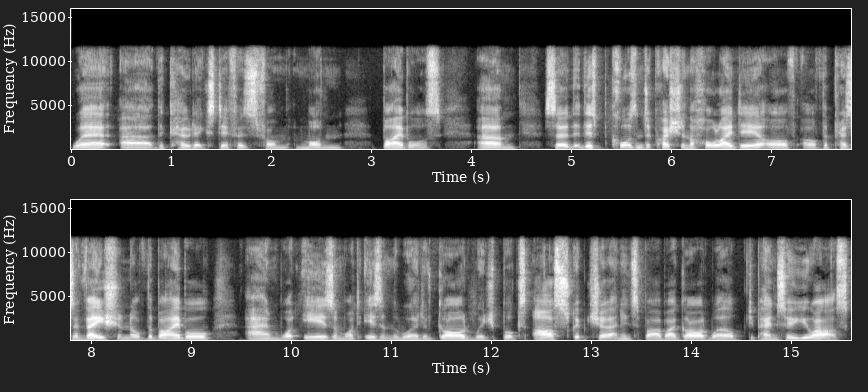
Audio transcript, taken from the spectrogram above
where uh, the codex differs from modern Bibles. Um, so this calls into question the whole idea of, of the preservation of the Bible and what is and what isn't the Word of God, which books are scripture and inspired by God. Well, depends who you ask.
